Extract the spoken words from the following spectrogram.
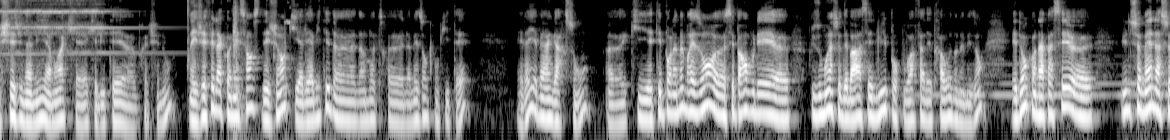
chez une amie à moi qui, habitait près de chez nous. Et j'ai fait la connaissance des gens qui allaient habiter dans, notre, euh, la maison qu'on quittait. Et là, il y avait un garçon euh, qui était pour la même raison, euh, ses parents voulaient plus ou moins se débarrasser de lui pour pouvoir faire des travaux dans la maison. Et donc, on a passé une semaine à, se,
